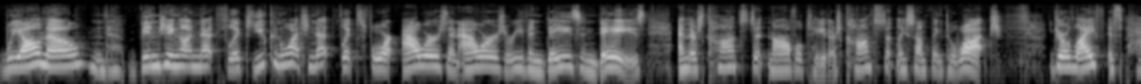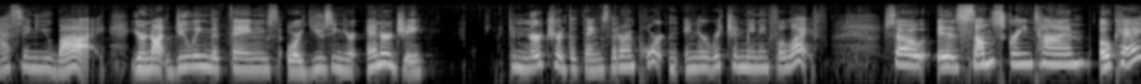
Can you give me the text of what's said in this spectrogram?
we all know binging on Netflix, you can watch Netflix for hours and hours or even days and days, and there's constant novelty. There's constantly something to watch. Your life is passing you by. You're not doing the things or using your energy to nurture the things that are important in your rich and meaningful life. So, is some screen time okay?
